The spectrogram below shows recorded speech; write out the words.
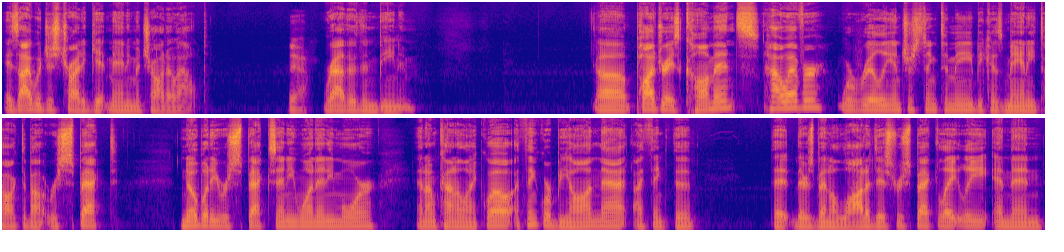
is I would just try to get Manny Machado out Yeah. rather than bean him. Uh, Padres comments, however, were really interesting to me because Manny talked about respect. Nobody respects anyone anymore, and I'm kind of like, well, I think we're beyond that. I think the that there's been a lot of disrespect lately, and then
